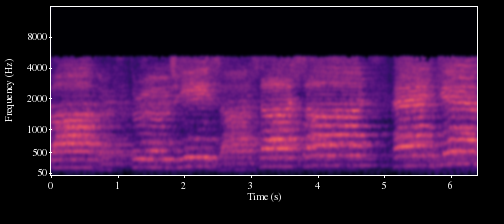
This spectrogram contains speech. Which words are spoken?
Father through Jesus the Son, and give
